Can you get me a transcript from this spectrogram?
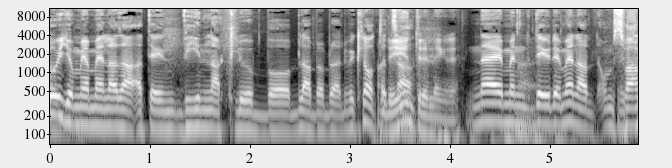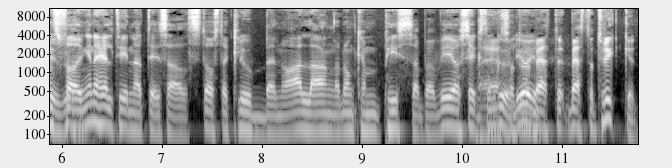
Jo, jo, men jag menar där, att det är en vinnarklubb och bla bla bla. Det är klart Ja, att det är så ju inte det längre. Nej men det är ju det jag menar, om 20. svansföringen är hela tiden att det är så här, största klubben och alla andra de kan pissa på. Vi har 16 Nej, så guld. att det var bästa, bästa trycket.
